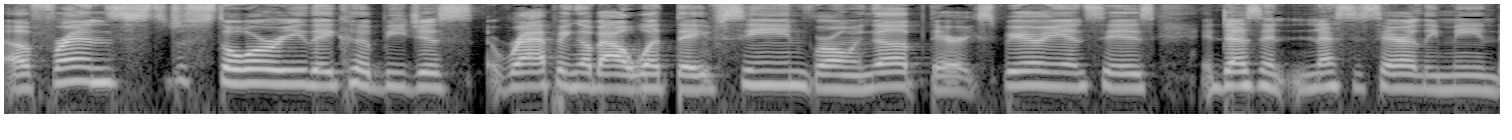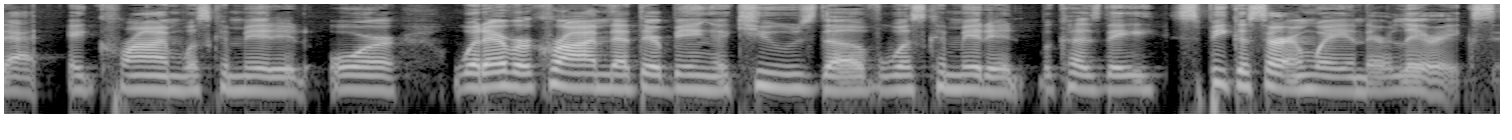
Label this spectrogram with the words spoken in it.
a friend's story, they could be just rapping about what they've seen growing up, their experiences. It doesn't necessarily mean that a crime was committed or whatever crime that they're being accused of was committed because they speak a certain way in their lyrics.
